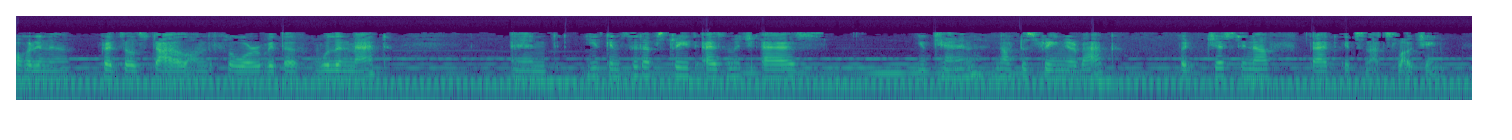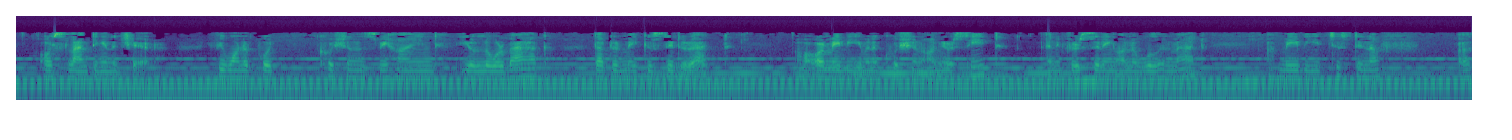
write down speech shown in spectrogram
or in a pretzel style on the floor with a woolen mat. And you can sit up straight as much as you can, not to strain your back, but just enough that it's not slouching or slanting in a chair. If you want to put cushions behind your lower back, that would make you sit erect, or maybe even a cushion on your seat. And if you're sitting on a woolen mat, uh, maybe just enough, a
